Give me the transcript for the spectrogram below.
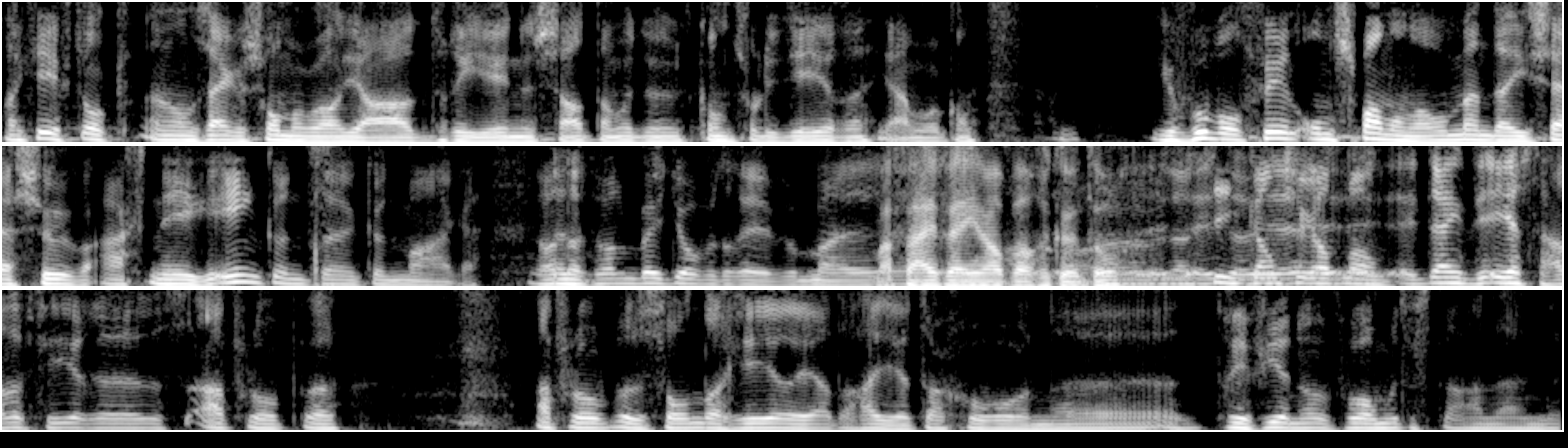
dan geeft ook, en dan zeggen sommigen wel, ja, 3-1 is zat, dan moeten we het consolideren. Ja, maar kon, je voetbalt veel ontspannender op het moment dat je 6, 7, 8, 9, 1 kunt, eh, kunt maken. Ja, dat is wel een beetje overdreven. Maar, maar 5-1 had wel gekund, toch? Eh, dat Eh, tien kansen eh, gehad, man. Ik denk de eerste helft hier, eh, dus afgelopen, afgelopen zondag hier, ja, daar had je toch gewoon eh 3-4-0 voor moeten staan. En, eh,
